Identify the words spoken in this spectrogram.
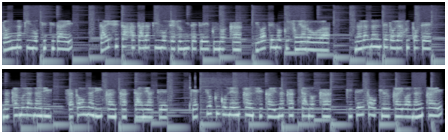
どんな気持ち違い大した働きもせずに出ていくのか、岩手のクソ野郎は。ならなんでドラフトで、中村なり、佐藤なりいかんかったんやて。結局5年間しかいなかったのか、規定投球回は何回？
